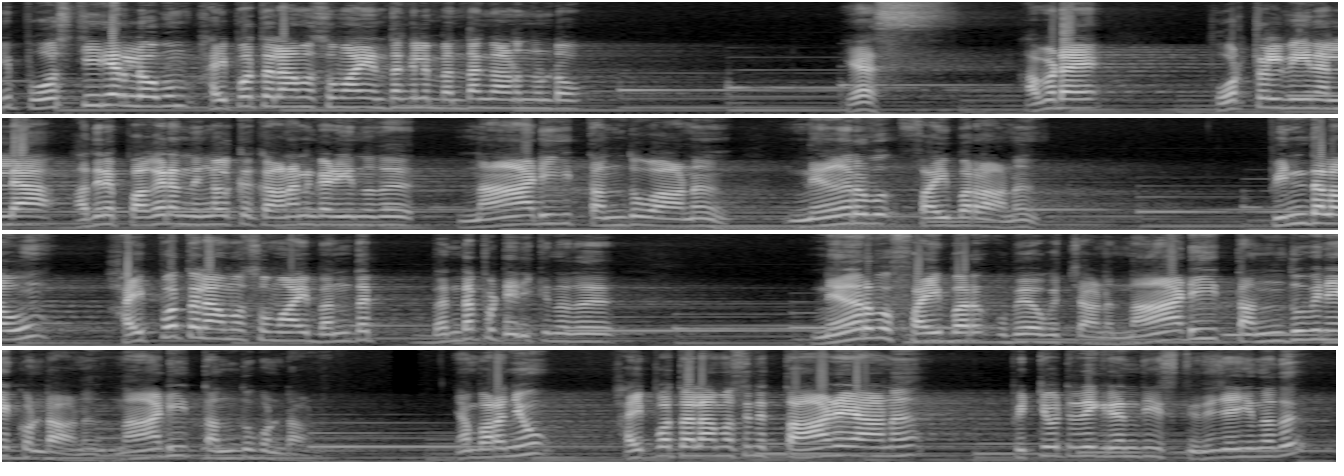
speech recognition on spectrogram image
ഈ പോസ്റ്റീരിയർ ലോബും ഹൈപ്പോത്തലാമസുമായി എന്തെങ്കിലും ബന്ധം കാണുന്നുണ്ടോ? യെസ് അവിടെ പോർട്ടൽ വീൻ അല്ല. അതിന് പകരം നിങ്ങൾക്ക് കാണാൻ കഴിയുന്നത് നാഡീ തന്തുവാണ്. നേർവ് ഫൈബറാണ് പിന്തളവും ഹൈപ്പോത്തലാമസുമായി ബന്ധ ബന്ധപ്പെട്ടിരിക്കുന്നത് നേർവ് ഫൈബർ ഉപയോഗിച്ചാണ്. നാഡീ തന്തുവിനെ കൊണ്ടാണ്. നാഡീ തന്തു കൊണ്ടാണ്. ഞാൻ പറഞ്ഞു ഹൈപ്പോത്തലാമസിന് താഴെയാണ് പിറ്റ്യൂട്ടറി ഗ്രന്ഥി സ്ഥിതി ചെയ്യുന്നത്.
